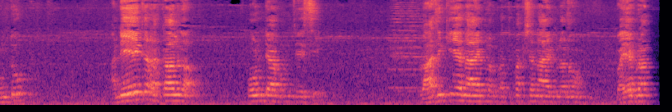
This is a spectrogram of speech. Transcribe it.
ఉంటూ అనేక రకాలుగా ఫోన్ ట్యాపింగ్ చేసి రాజకీయ నాయకుల ప్రతిపక్ష నాయకులను భయభ్రాంతి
